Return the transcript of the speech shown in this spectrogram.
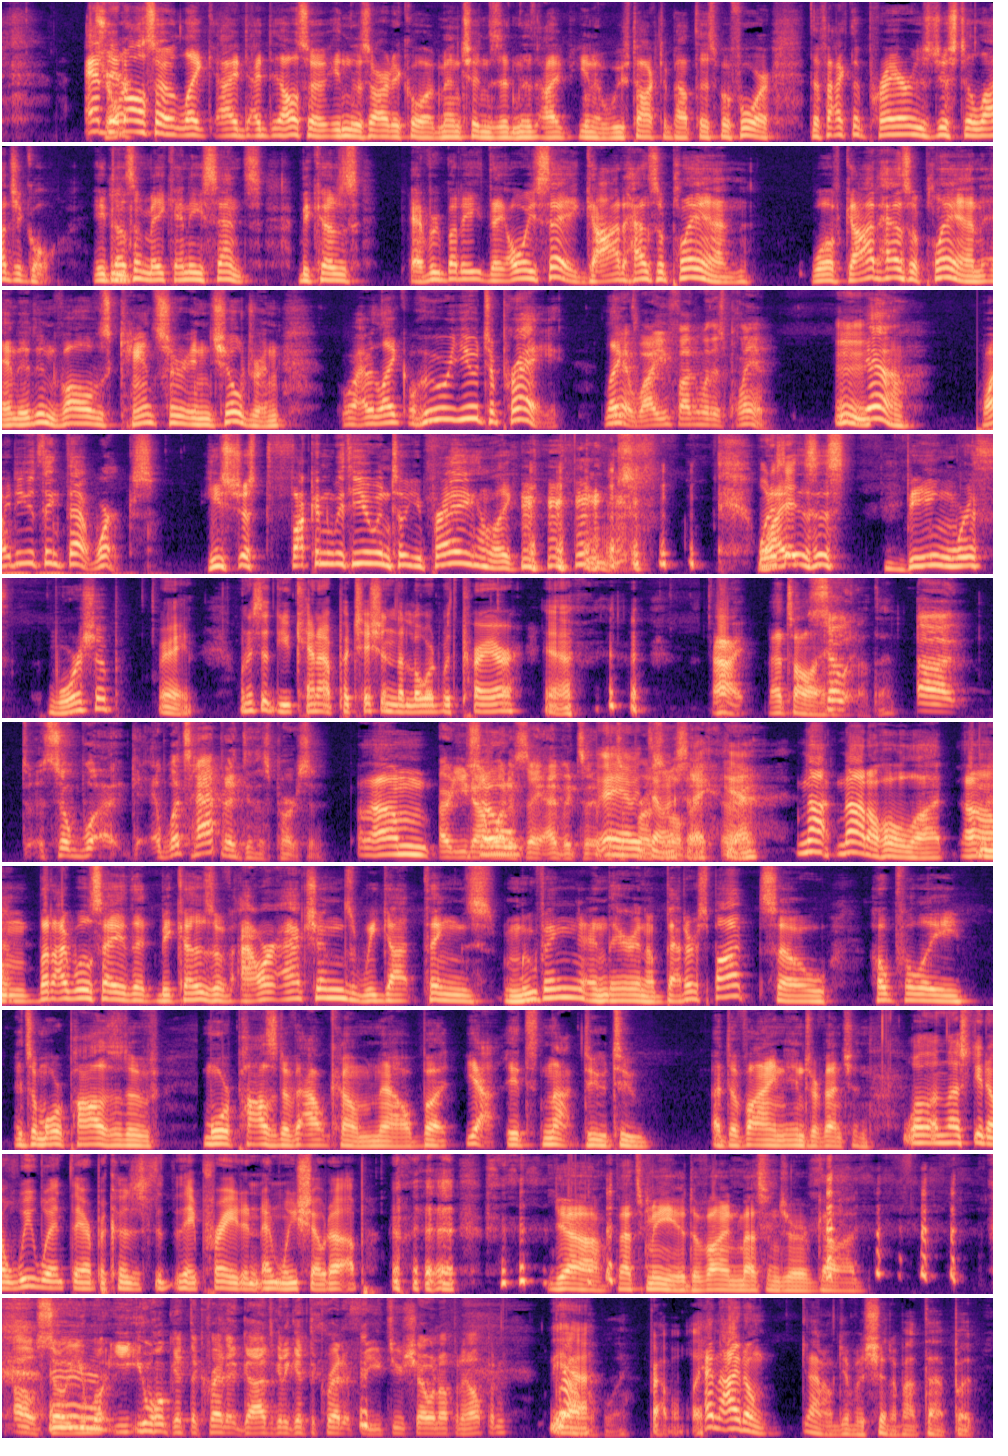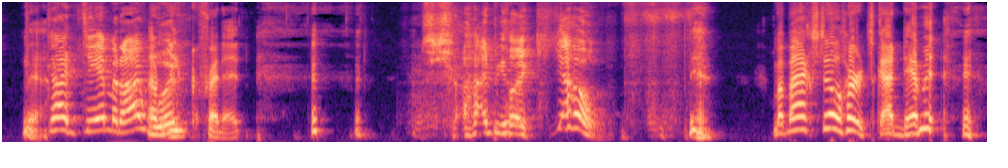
And it also like I, I also in this article it mentions and I you know we've talked about this before the fact that prayer is just illogical. It doesn't make any sense because everybody they always say God has a plan. Well, if God has a plan and it involves cancer in children, like who are you to pray? Like yeah, why are you fucking with his plan? yeah. Why do you think that works? He's just fucking with you until you pray? Like, What why is it? is this being worth worship? Right. What is it? You cannot petition the Lord with prayer. Yeah. All right, that's all I So- have about that. Uh, so what? What's happening to this person? Um, Or you don't so want to say? If it's, a- if it's Yeah, a personal don't say. thing. Yeah. right. Not not a whole lot. Um, but I will say that because of our actions, we got things moving, and they're in a better spot. So hopefully, it's a more positive, more positive outcome now. But yeah, it's not due to a divine intervention. Well, unless, you know, we went there because they prayed and, and we showed up. Yeah, that's me, a divine messenger of God. Oh, so you won't you, you won't get the credit. God's gonna get the credit for you two showing up and helping. yeah, Probably. probably. And I don't I don't give a shit about that, but God damn it, I I don't would. need credit. I'd be like, yo, My back still hurts, God damn it.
